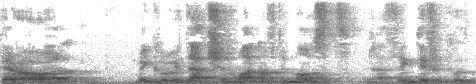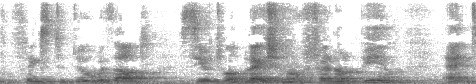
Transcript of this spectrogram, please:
Perioral wrinkle reduction, one of the most, I think, difficult things to do without CO2 ablation or phenol peel. And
